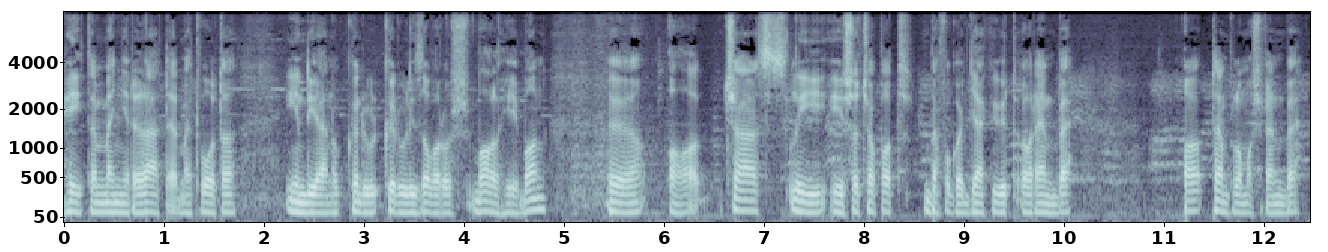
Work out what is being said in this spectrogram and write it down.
héten mennyire rátermet volt a indiánok körül, körüli zavaros balhéban, a Charles Lee és a csapat befogadják őt a rendbe, a templomos rendbe,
